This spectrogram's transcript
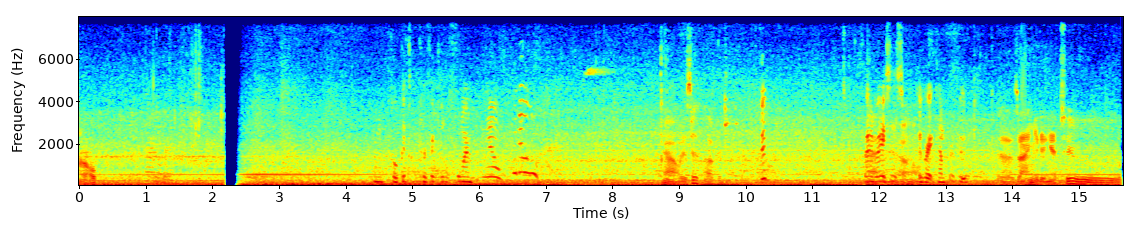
Oh, I'm gonna poke its perfect little form. No, no. No. is it? Love it. Fried rice is Oh. a great comfort food. Because I'm eating it too.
